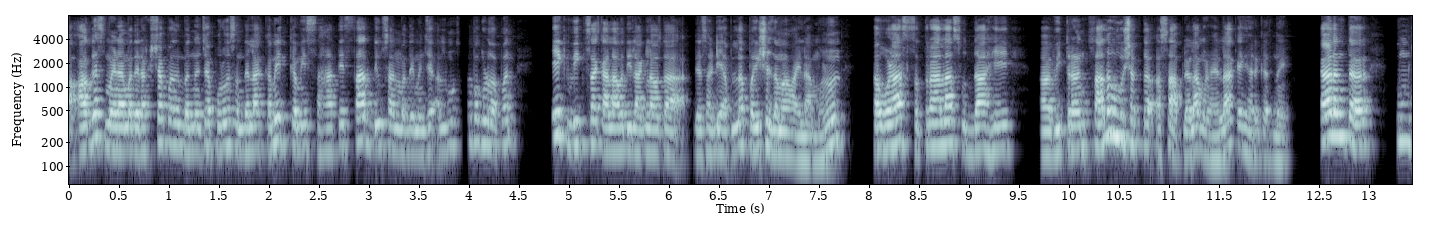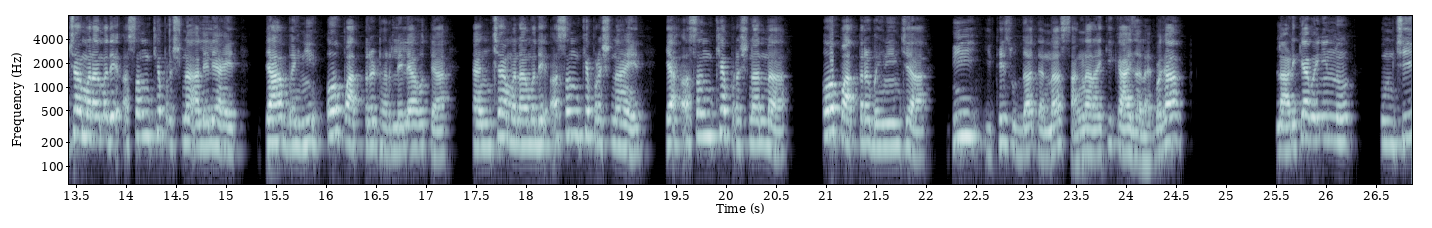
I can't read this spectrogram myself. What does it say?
ऑगस्ट महिन्यामध्ये रक्षाबंधनाच्या पूर्वसंध्येला कमीत कमी सहा ते सात दिवसांमध्ये म्हणजे ऑलमोस्ट पकडू आपण एक वीकचा कालावधी लागला होता त्यासाठी आपला पैसे जमा व्हायला. म्हणून सोळा सतराला सुद्धा हे वितरण चालू होऊ शकतं असं आपल्याला म्हणायला काही हरकत नाही. त्यानंतर तुमच्या मनामध्ये असंख्य प्रश्न आलेले आहेत ज्या बहिणी अपात्र ठरलेल्या होत्या त्यांच्या मनामध्ये असंख्य प्रश्न आहेत. या असंख्य प्रश्नांना अपात्र बहिणींच्या मी इथे सुद्धा त्यांना सांगणार आहे की काय झालंय. बघा लाडक्या बहिणींनो तुमची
